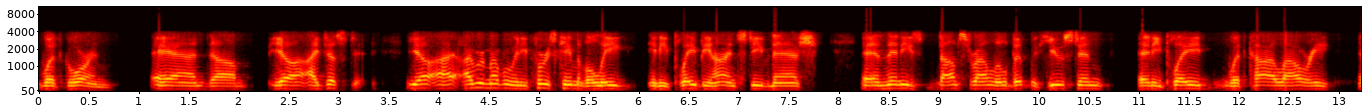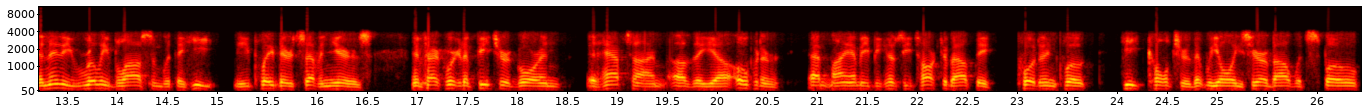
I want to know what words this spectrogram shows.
with Goran. And, um, know, I just, yeah I, I remember when he first came in the league and he played behind Steve Nash, and then he's bounced around a little bit with Houston, and he played with Kyle Lowry, and then he really blossomed with the Heat. He played there seven years. In fact, we're going to feature Goran at halftime of the uh, opener at Miami because he talked about the quote unquote heat culture that we always hear about with Spo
